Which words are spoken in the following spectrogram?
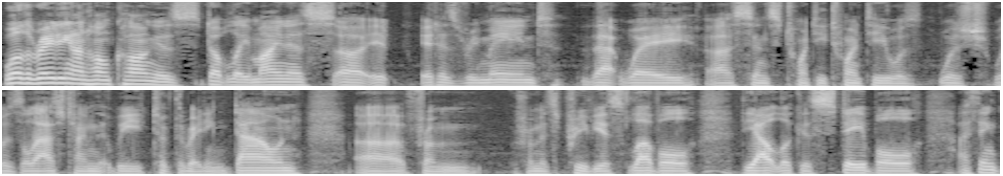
Well, the rating on Hong Kong is double A minus. Uh, it it has remained that way uh, since 2020 was was was the last time that we took the rating down uh, from from its previous level. The outlook is stable. I think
